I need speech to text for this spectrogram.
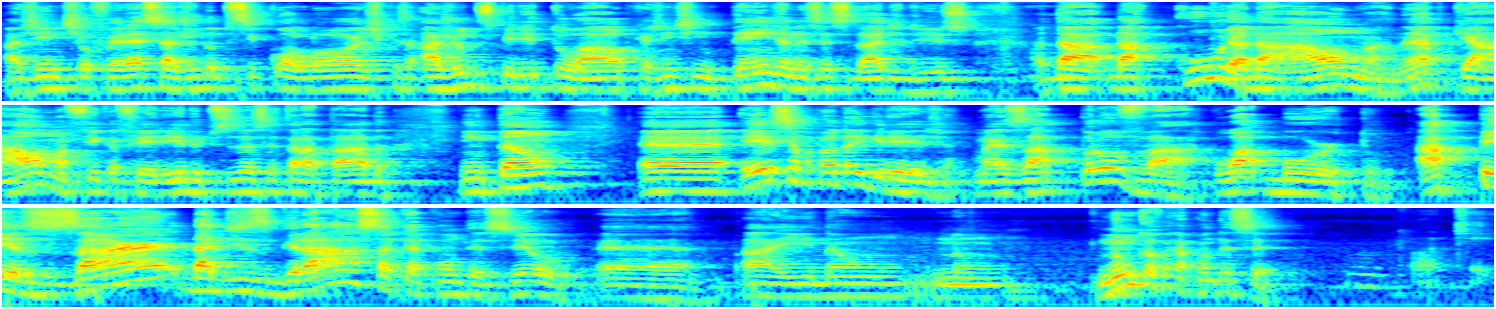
a gente oferece ajuda psicológica, ajuda espiritual, porque a gente entende a necessidade disso, da, da cura da alma, né? Porque a alma fica ferida e precisa ser tratada. Então, é, esse é o papel da igreja, mas aprovar o aborto, apesar da desgraça que aconteceu, é, aí não, não, nunca vai acontecer. Ok.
